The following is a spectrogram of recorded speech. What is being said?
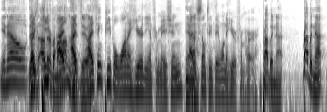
you know, there's like other moms I, I, that do. I think people want to hear the information. Yeah. I just don't think they want to hear it from her. Probably not. Probably not.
